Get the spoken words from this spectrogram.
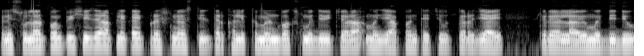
आणि सोलार पंपविषयी जर आपले काही प्रश्न असतील तर खाली कमेंट बॉक्समध्ये विचारा. म्हणजे आपण त्याचे उत्तर जे आहे तर या लाईव्हमध्ये देऊ.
